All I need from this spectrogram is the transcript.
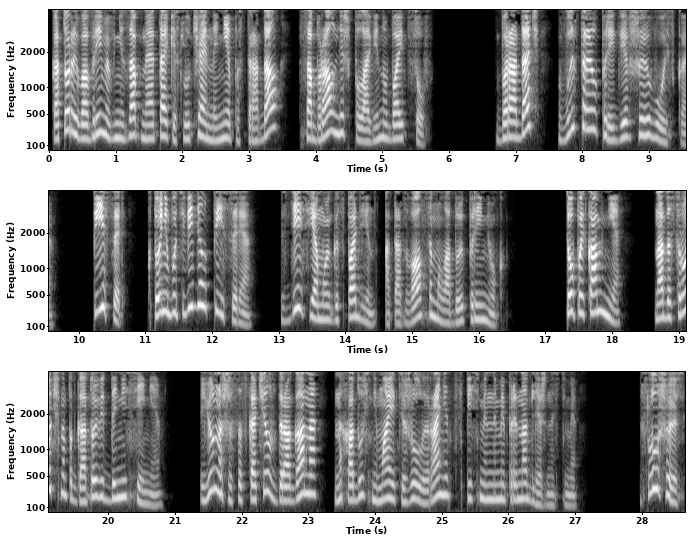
который во время внезапной атаки случайно не пострадал, собрал лишь половину бойцов. Бородач выстроил поредевшее войско. «Писарь! Кто-нибудь видел писаря?» «Здесь я, мой господин», — отозвался молодой паренек. «Топай ко мне. Надо срочно подготовить донесение». Юноша соскочил с драгана, на ходу снимая тяжелый ранец с письменными принадлежностями. «Слушаюсь.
